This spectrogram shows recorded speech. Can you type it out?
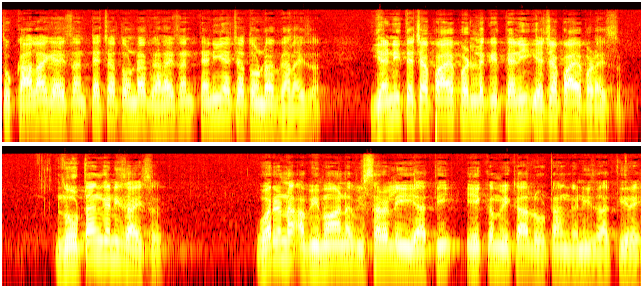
तो काला घ्यायचा आणि त्याच्या तोंडात घालायचा आणि त्यांनी याच्या तोंडात घालायचा. यांनी त्याच्या पाया पडलं की त्यांनी याच्या पाया पडायचं. लोटांगणी जायचं. वर्ण अभिमान विसरली याती एकमेका लोटांगणी जाती रे.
